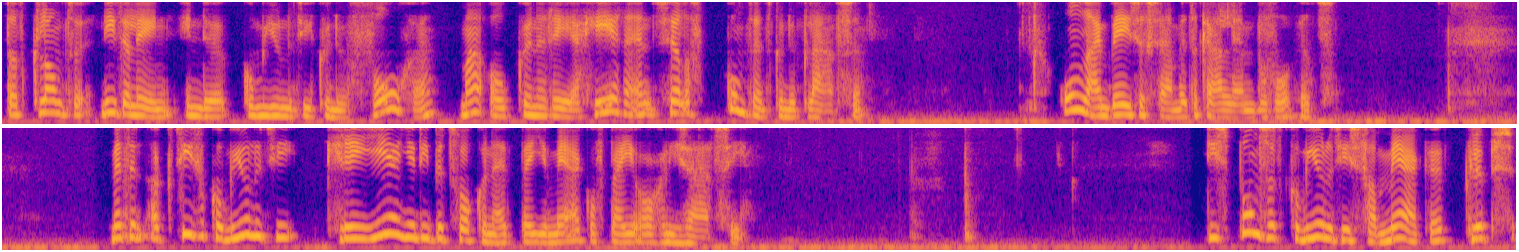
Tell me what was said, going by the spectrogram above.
dat klanten niet alleen in de community kunnen volgen, maar ook kunnen reageren en zelf content kunnen plaatsen. Online bezig zijn met de KLM bijvoorbeeld. Met een actieve community creëer je die betrokkenheid bij je merk of bij je organisatie. Die sponsored communities van merken, clubs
